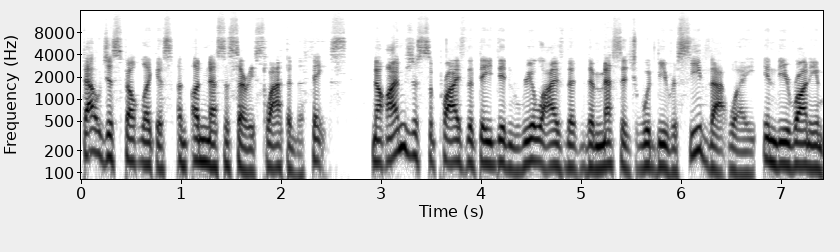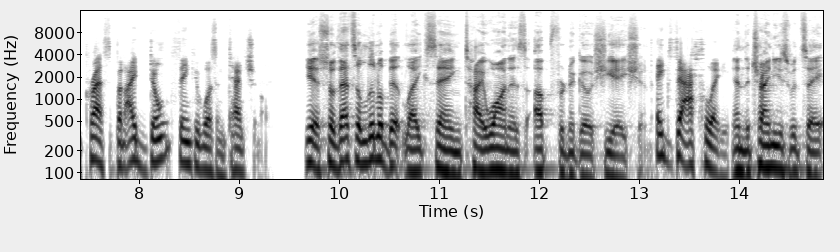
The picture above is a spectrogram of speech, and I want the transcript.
that just felt like a, an unnecessary slap in the face now i'm just surprised that they didn't realize that the message would be received that way in the iranian press but i don't think it was intentional yeah, so that's a little bit like saying Taiwan is up for negotiation. Exactly. And the Chinese would say,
